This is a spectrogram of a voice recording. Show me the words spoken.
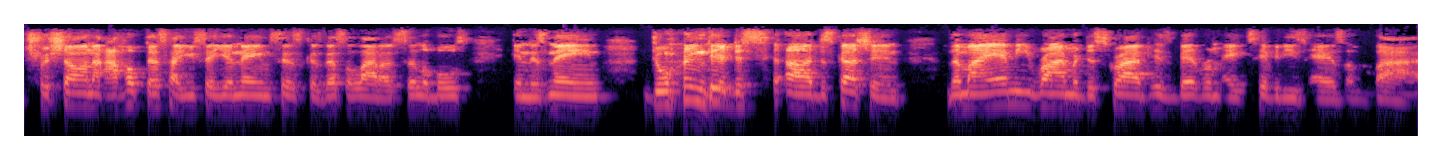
Trishana, I hope that's how you say your name, sis, because that's a lot of syllables in this name. During their dis- uh, discussion, the Miami rhymer described his bedroom activities as a vibe.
